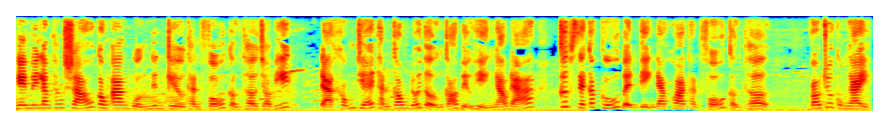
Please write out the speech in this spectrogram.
Ngày 15 tháng 6, Công an quận Ninh Kiều, thành phố Cần Thơ cho biết đã khống chế thành công đối tượng có biểu hiện ngáo đá, cướp xe cấp cứu Bệnh viện Đa khoa thành phố Cần Thơ. Vào trưa cùng ngày,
